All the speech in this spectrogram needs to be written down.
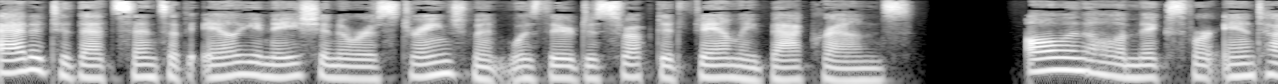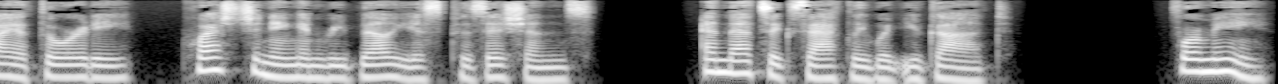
Added to that sense of alienation or estrangement was their disrupted family backgrounds. All in all, a mix for anti authority, questioning, and rebellious positions. And that's exactly what you got. For me,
